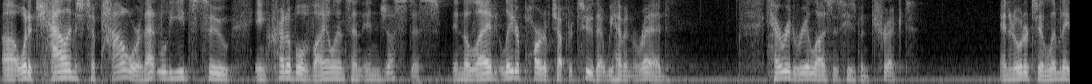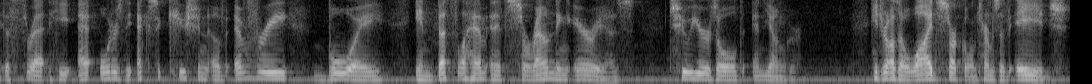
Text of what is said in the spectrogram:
uh, what a challenge to power. That leads to incredible violence and injustice. In the later part of chapter 2 that we haven't read, Herod realizes he's been tricked. And in order to eliminate the threat, he orders the execution of every boy in Bethlehem and its surrounding areas, two years old and younger. He draws a wide circle in terms of age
